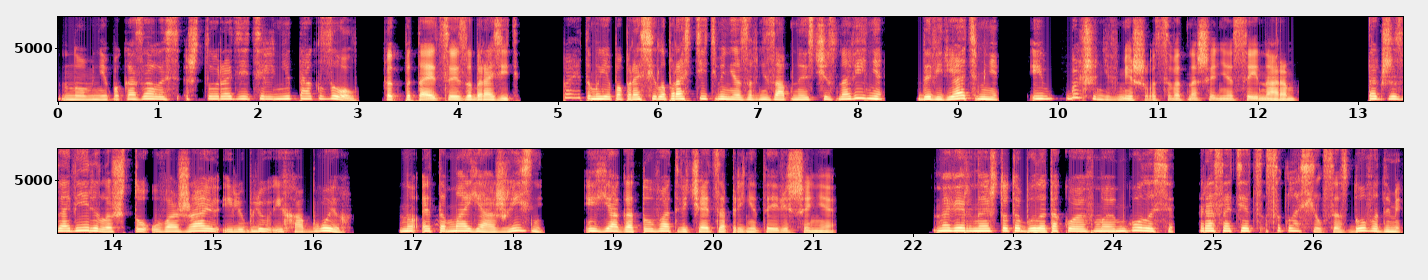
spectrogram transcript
Но мне показалось, что родитель не так зол, как пытается изобразить. Поэтому я попросила простить меня за внезапное исчезновение, доверять мне и больше не вмешиваться в отношения с Эйнаром. Также заверила, что уважаю и люблю их обоих, но это моя жизнь, и я готова отвечать за принятые решения. Наверное, что-то было такое в моем голосе, раз отец согласился с доводами,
